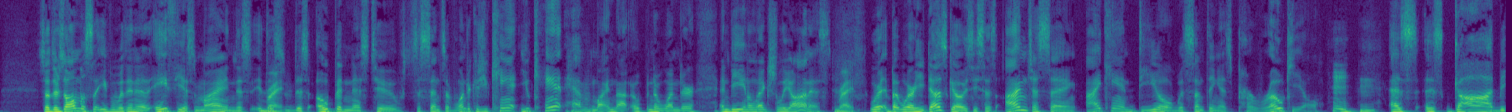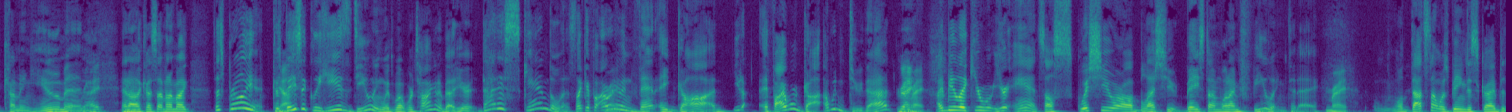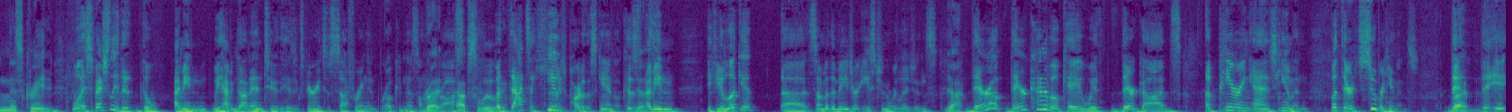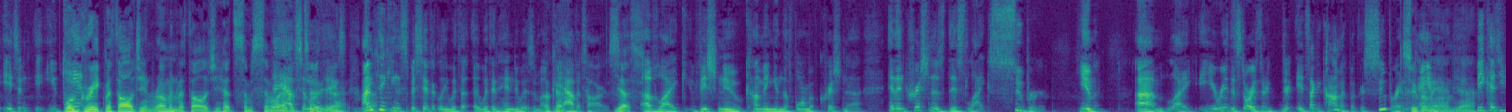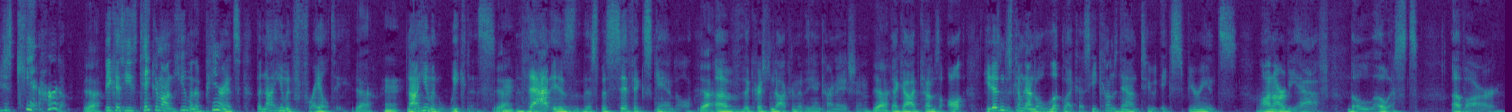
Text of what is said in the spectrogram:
So there's almost even within an atheist mind this this, Right. this openness to the sense of wonder because you can't you can't have a mind not open to wonder and be intellectually honest. Right. Where, but where he does go is he says, "I'm just saying I can't deal with something as parochial hmm. Hmm. as as God becoming human Right. and all that kind of stuff." And I'm like, "That's brilliant," because Yeah. basically he is dealing with what we're talking about here. That is scandalous. Like if I were to invent a God, you know, if I were God, I wouldn't do that. Right. Right. I'd be like your your ants. I'll squish you or I'll bless you based on what I'm feeling today. Right. Well, that's not what's being described in this creed. Well, especially the the I mean, we haven't gone into his experience of suffering and brokenness on Right, the cross. absolutely. But that's a huge part of the scandal because Yes. I mean, if you look at uh, some of the major Eastern religions, Yeah. they're they're kind of okay with their gods appearing as human, but they're superhumans. They, Right. they, it- it's an, it- you Well. Greek mythology and Roman mythology had some They have similar too. things. Yeah, I'm thinking specifically with uh, within Hinduism of the avatars. Yes. Of like Vishnu coming in the form of Krishna, and then Krishna's this like super human. Um, like you read the stories, they're, they're, it's like a comic book. They're super entertaining. Superman, yeah. Because you just can't hurt him. Yeah. Because he's taken on human appearance, but not human frailty. Yeah. Not human weakness. Yeah. That is the specific scandal Yeah. of the Christian doctrine of the incarnation. Yeah. That God comes all he doesn't just come down to look like us, he comes down to experience on Mm-hmm. our behalf the lowest of our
